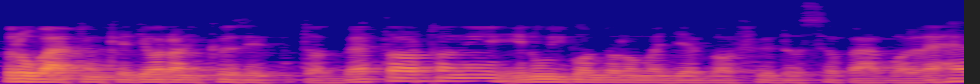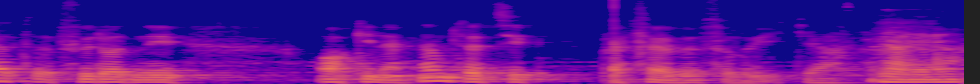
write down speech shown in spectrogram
Próbáltunk egy arany középutat betartani, én úgy gondolom, hogy ebbe a fürdőszobában lehet fürödni, akinek nem tetszik, legfeljebb felújítja. Ja, ja.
